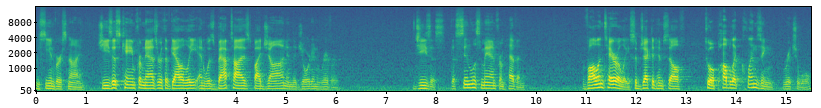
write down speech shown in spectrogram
We see in verse 9 Jesus came from Nazareth of Galilee and was baptized by John in the Jordan River. Jesus, the sinless man from heaven, voluntarily subjected himself to a public cleansing ritual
